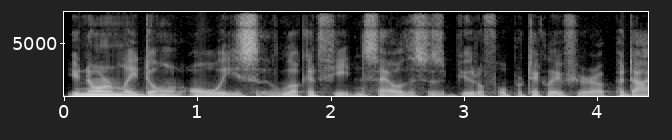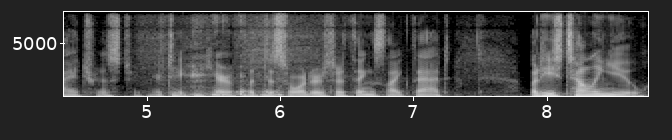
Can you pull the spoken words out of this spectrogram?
you normally don't always look at feet and say oh this is beautiful particularly if you're a podiatrist and you're taking care of foot disorders or things like that. But he's telling you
